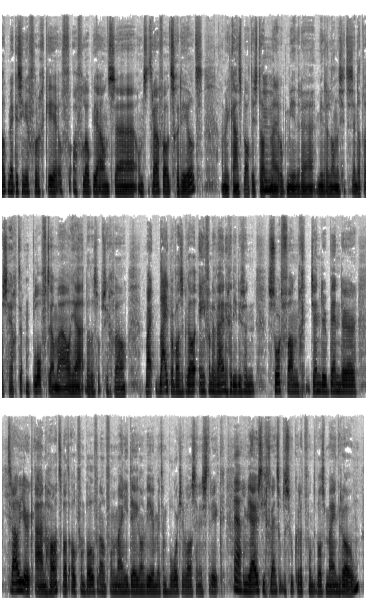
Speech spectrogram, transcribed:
Oud Magazine heeft vorige keer of afgelopen jaar ons, eh, onze trouwfoto's gedeeld. Amerikaans blad is dat, Mhm. maar ook meerdere, meerdere landen zitten. ze. En dat was echt ontploft helemaal. Ja, dat is op zich wel. Maar blijkbaar was ik wel een van de weinigen die dus een soort van genderbender trouwjurk aan had. Wat ook van bovenaan van mijn idee van weer met een boordje was en een strik Ja. om juist die grens op te zoeken, dat vond, was mijn droom.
